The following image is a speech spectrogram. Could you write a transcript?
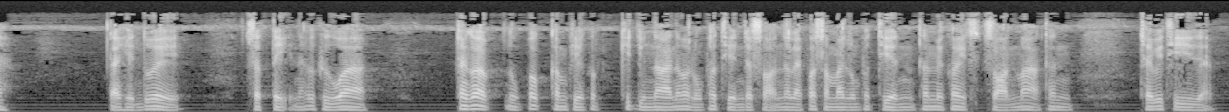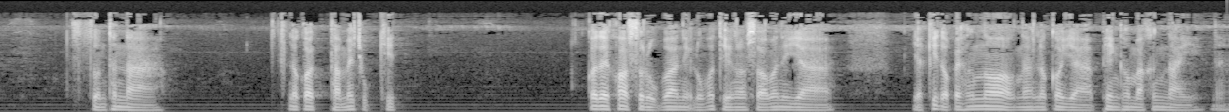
นะ แต่เห็นด้วยสตินะก็คือว่า ท่านก็หลวงพ่อคำเขียนก็คิดอยู่นานนะว่าหลวงพ่อเทียนจะสอนอะไรเพราะสมัยหลวงพ่อเทียน ท่านไม่ค่อยสอนมาก ท่านใช้วิธีแบบสนทนา แล้วก็ทำให้ฉุกคิด ก็ได้ข้อสรุปว่าเนี่ยหลวงพ่อเทียนเราสอนว่านี่อย่าอย่าคิดออกไปข้างนอกนะแล้วก็อย่าเพ่งเข้ามาข้างในนะ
